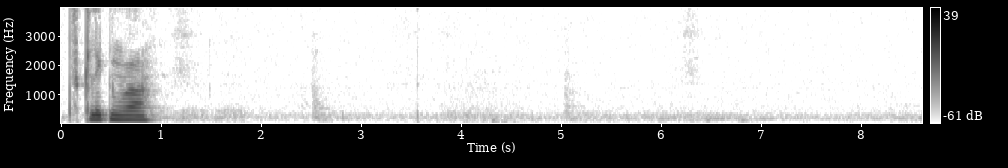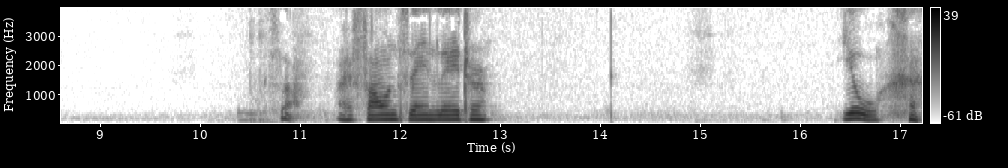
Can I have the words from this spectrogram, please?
Jetzt klicken wir. So, I found Zane later. Jo.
